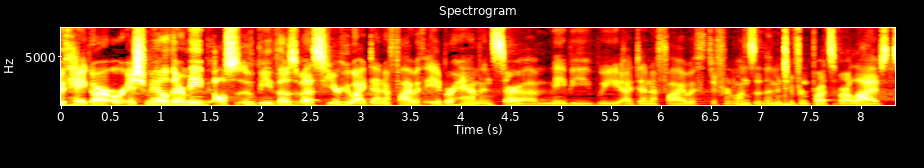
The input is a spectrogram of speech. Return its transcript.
with Hagar or Ishmael, there may also be those of us here who identify with Abraham and Sarah. Maybe we identify with different ones of them in different parts of our lives.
